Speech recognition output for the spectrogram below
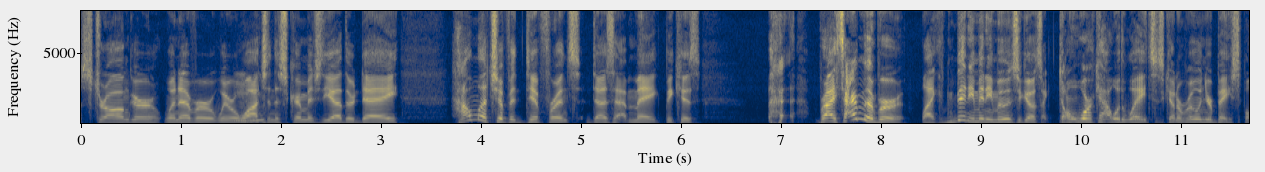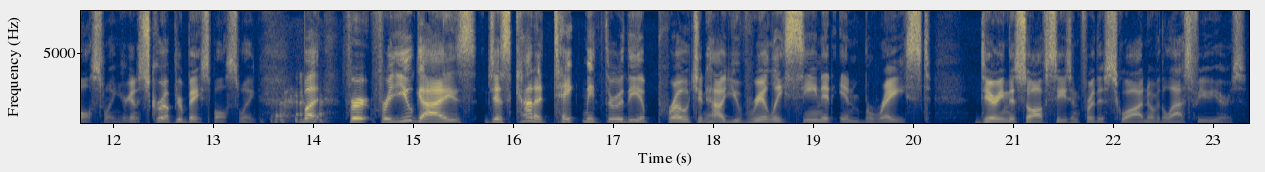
stronger whenever we were mm-hmm. watching the scrimmage the other day. How much of a difference does that make? Because – Bryce, I remember like many, many moons ago, it's like, don't work out with weights. It's going to ruin your baseball swing. You're going to screw up your baseball swing. but for, for you guys, just kind of take me through the approach and how you've really seen it embraced during this off season for this squad and over the last few years.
